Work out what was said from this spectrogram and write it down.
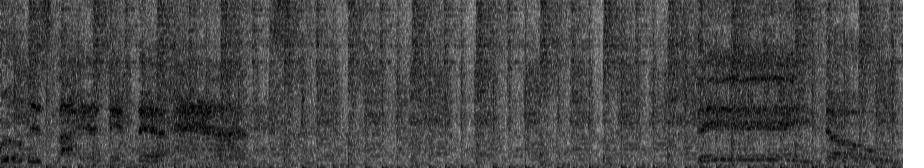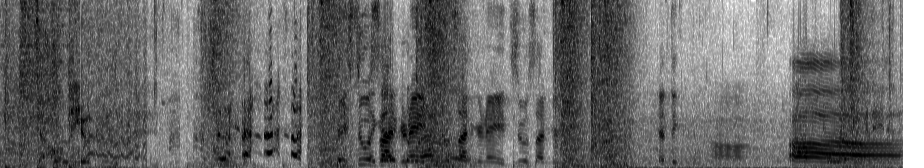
World is lying in their hands. They know to only Hey, suicide grenade! Suicide grenade! Suicide grenade! I think. Aw. Uh,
